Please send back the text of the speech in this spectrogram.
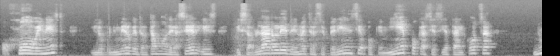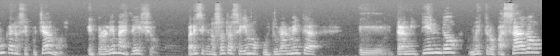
jóvenes y lo primero que tratamos de hacer es, es hablarle de nuestras experiencias, porque en mi época se hacía tal cosa, nunca los escuchamos. El problema es de ellos. Parece que nosotros seguimos culturalmente eh, transmitiendo nuestro pasado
